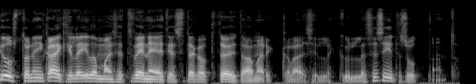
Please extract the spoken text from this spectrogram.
Houstoniin kaikille ilmaiset veneet ja sitä kautta töitä amerikkalaisille. Kyllä se siitä suttaantuu.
